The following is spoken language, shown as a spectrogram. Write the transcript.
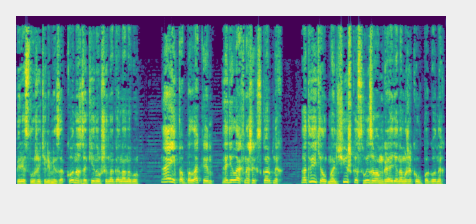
перед служителями закона, закинувши нога на ногу. «Ай, побалакаем о делах наших скорбных», — ответил мальчишка с вызовом, глядя на мужиков в погонах.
